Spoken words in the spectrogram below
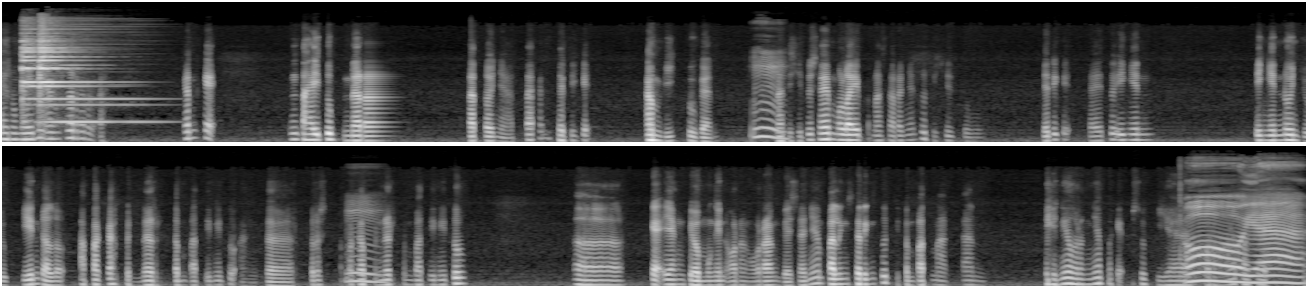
eh rumah ini angker, ah, kan kayak entah itu benar atau nyata kan jadi kayak ambigu kan. Hmm. Nah di situ saya mulai penasarannya tuh di situ. Jadi saya itu ingin ingin nunjukin kalau apakah benar tempat ini tuh angker terus apakah hmm. benar tempat ini tuh uh, kayak yang diomongin orang-orang biasanya paling sering tuh di tempat makan. Eh ini orangnya pakai pesugihan oh ya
